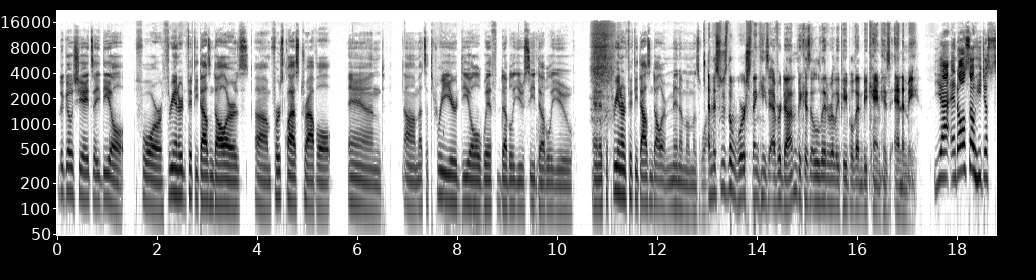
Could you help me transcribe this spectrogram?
negotiates a deal for three hundred fifty thousand dollars, um, first class travel, and um, that's a three year deal with WCW, and it's a three hundred fifty thousand dollar minimum as well. And this was the worst thing he's ever done because literally people then became his enemy. Yeah, and also he just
